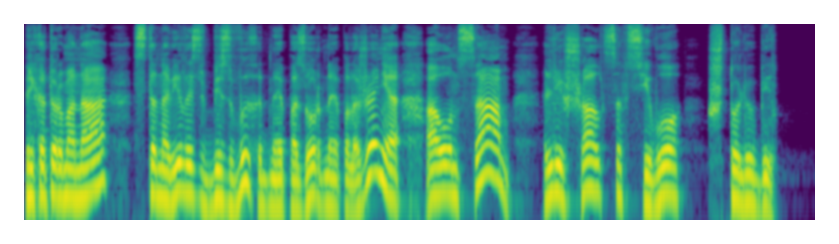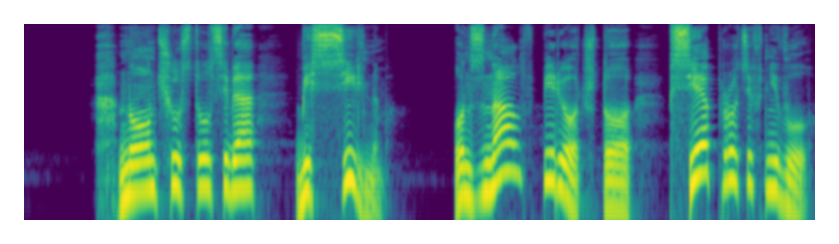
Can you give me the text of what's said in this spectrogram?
при котором она становилась в безвыходное позорное положение, а он сам лишался всего, что любил. Но он чувствовал себя бессильным. Он знал вперед, что все против него,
